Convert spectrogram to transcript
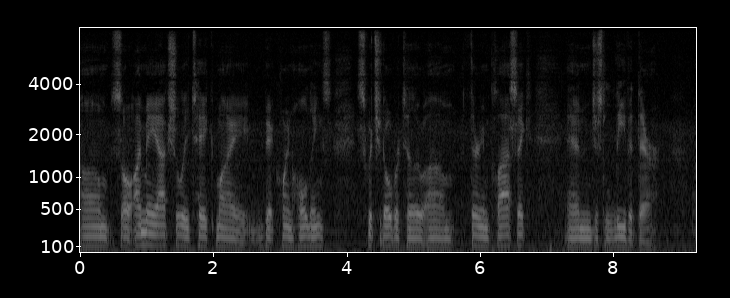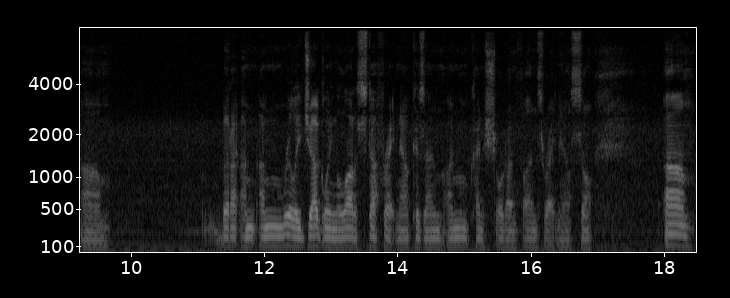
Um, so I may actually take my Bitcoin holdings, switch it over to um, Ethereum Classic, and just leave it there. Um, but I, am I'm, I'm really juggling a lot of stuff right now because I'm I'm kind of short on funds right now. So, um,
